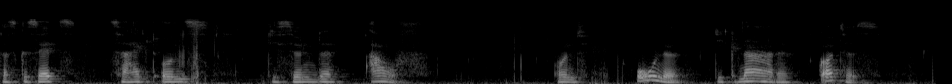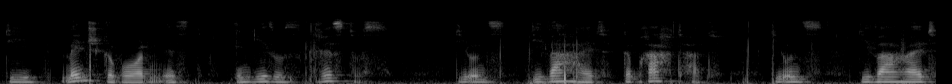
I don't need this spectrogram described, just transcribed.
Das Gesetz zeigt uns die Sünde auf. Und ohne die Gnade Gottes, die Mensch geworden ist in Jesus Christus, die uns die Wahrheit gebracht hat, die uns die Wahrheit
